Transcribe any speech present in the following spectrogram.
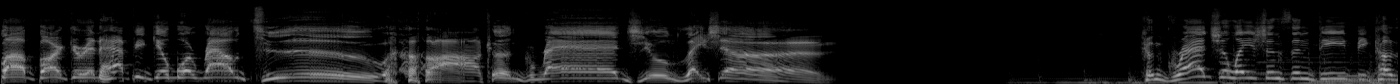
Bob Barker and Happy Gilmore round two. Congratulations. Congratulations indeed, because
